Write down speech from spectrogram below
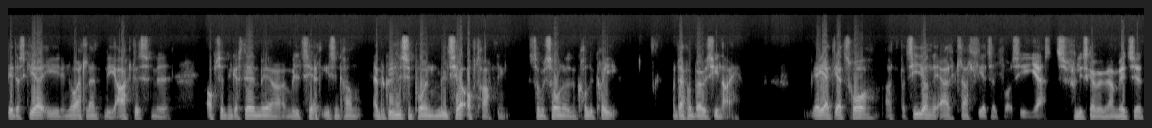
det, der sker i Nordatlanten i Arktis med opsætning af stedet mere militært isenkram, er begyndelse på en militær optrapning, som vi så under den kolde krig, og derfor bør vi sige nej. Ja, jeg, jeg tror, at partierne er et klart flertal for at sige, ja, selvfølgelig skal vi være med til at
